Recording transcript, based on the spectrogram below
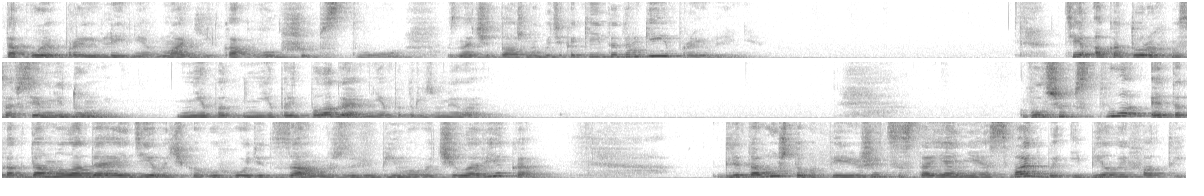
такое проявление в магии, как волшебство, значит должны быть и какие-то другие проявления. Те, о которых мы совсем не думаем, не, под, не предполагаем, не подразумеваем. Волшебство это когда молодая девочка выходит замуж за любимого человека для того, чтобы пережить состояние свадьбы и белой фаты.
